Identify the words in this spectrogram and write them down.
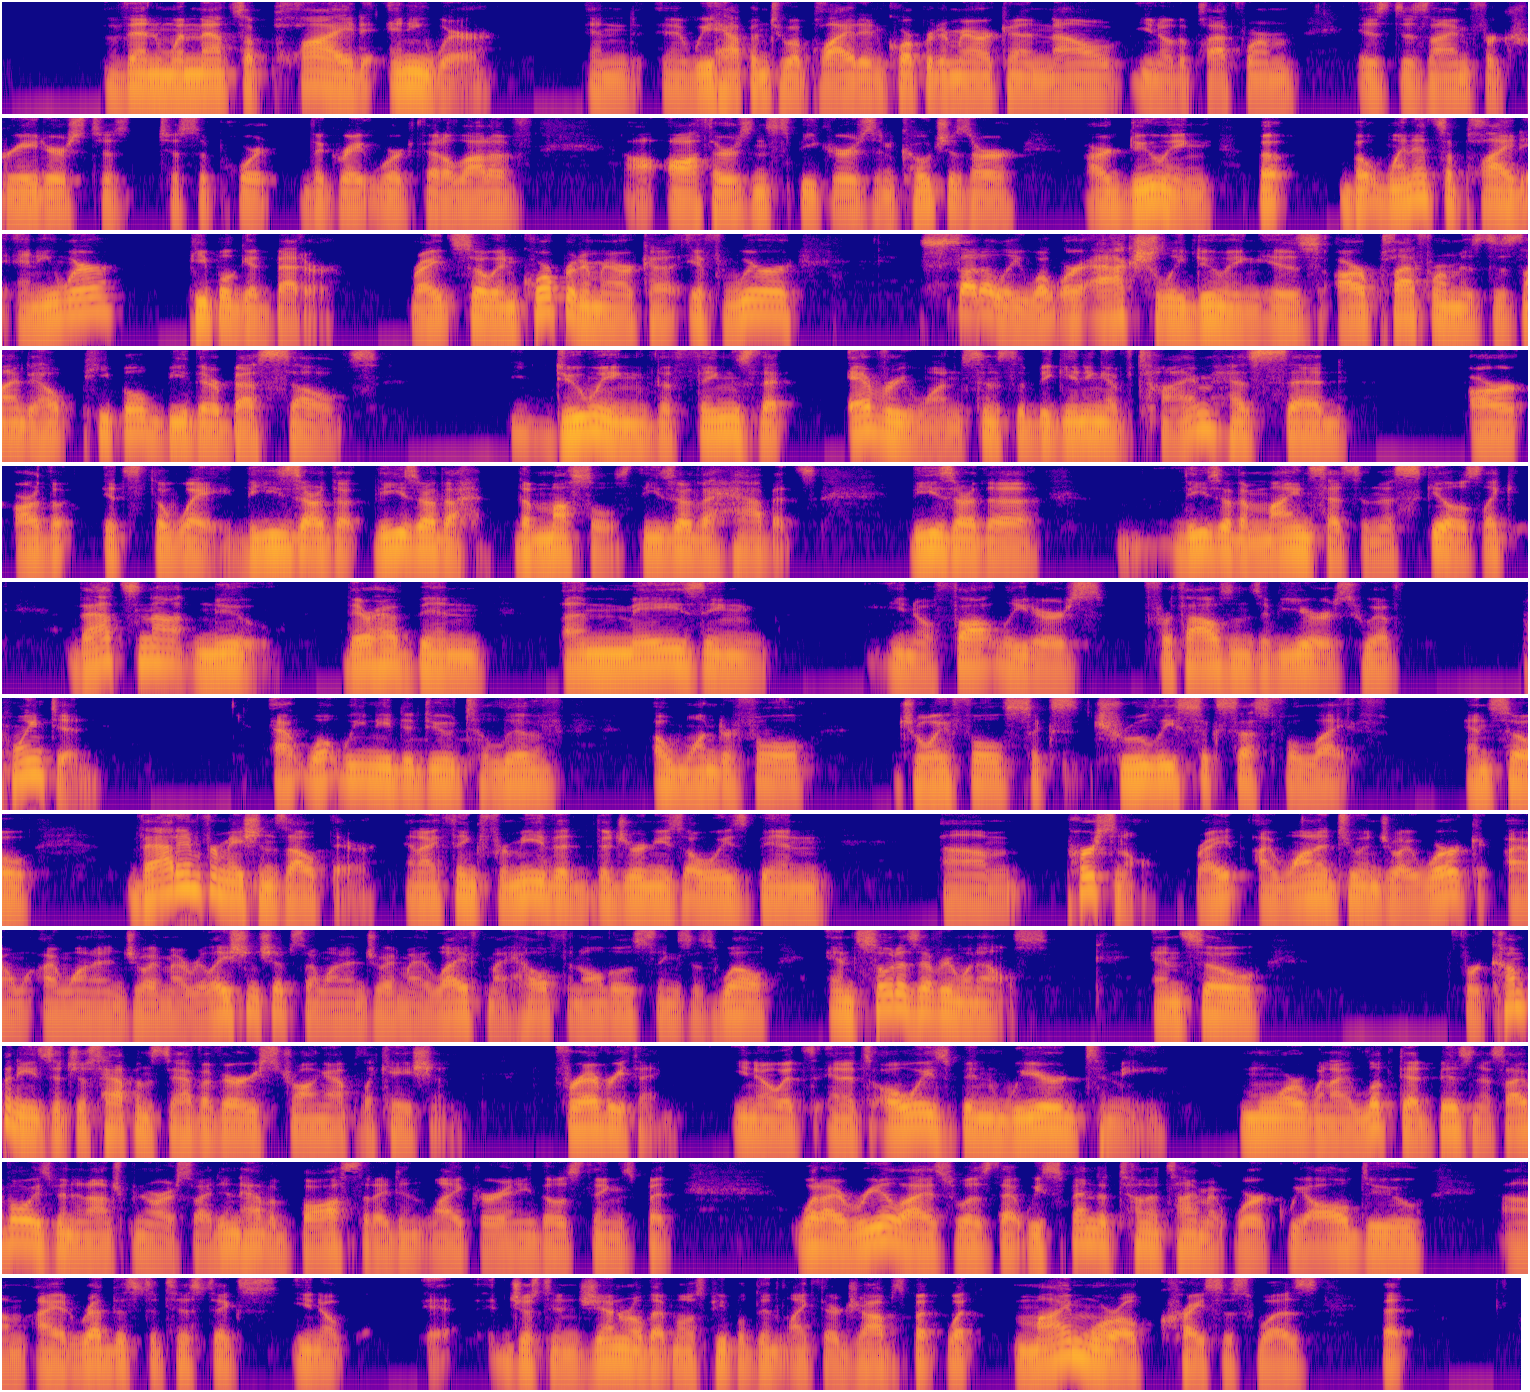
then when that's applied anywhere and, we happen to apply it in corporate america and now you know the platform is designed for creators to to support the great work that a lot of uh, authors and speakers and coaches are are doing. But but when it's applied anywhere people get better right? So in corporate america if we're subtly what we're actually doing is our platform is designed to help people be their best selves doing the things that everyone since the beginning of time has said are are the it's the way. These are the these are the the muscles. These are the habits. These are the these are the mindsets and the skills. Like that's not new. There have been amazing you know thought leaders for thousands of years who have pointed at what we need to do to live a wonderful joyful su- truly successful life. And so that information's out there and i think for me the, the journey's always been um, personal right i wanted to enjoy work i, I want to enjoy my relationships i want to enjoy my life my health and all those things as well and so does everyone else. And so for companies, it just happens to have a very strong application for everything. You know, it's and it's always been weird to me more when I looked at business. I've always been an entrepreneur, so I didn't have a boss that I didn't like or any of those things. But what I realized was that we spend a ton of time at work. We all do. Um, I had read the statistics, you know, eh, just in general, that most people didn't like their jobs. But what my moral crisis was that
